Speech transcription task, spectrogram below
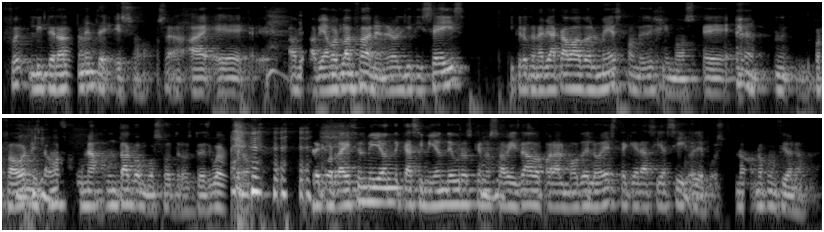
Fue literalmente eso. O sea, eh, habíamos lanzado en enero del 16 y creo que no había acabado el mes cuando dijimos, eh, por favor, necesitamos una junta con vosotros. Entonces, bueno, ¿recordáis el millón de casi millón de euros que nos habéis dado para el modelo este, que era así, así? Oye, pues no, no funciona.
